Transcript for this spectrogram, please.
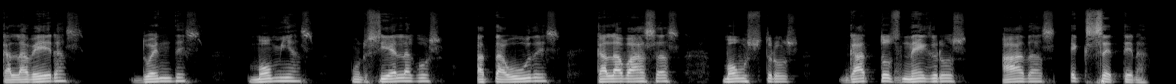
calaveras, duendes, momias, murciélagos, ataúdes, calabazas, monstruos, gatos negros, hadas, etc.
